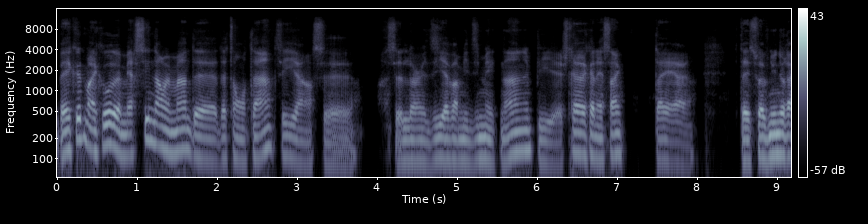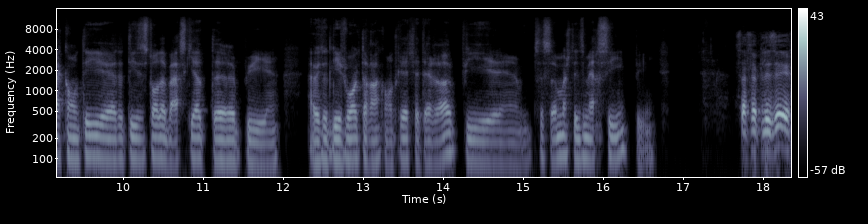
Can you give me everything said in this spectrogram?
Ben écoute, Michael, merci énormément de, ton temps ce, lundi avant midi maintenant. Puis euh, je suis très reconnaissant que tu euh, sois venu nous raconter toutes tes histoires de basket, puis avec tous les joueurs que tu as rencontrés, etc. Puis c'est ça, moi je te dis merci. Puis... Ça fait plaisir.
